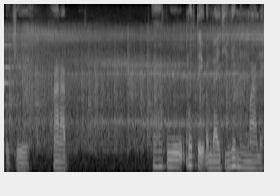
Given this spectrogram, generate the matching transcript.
โอเคห้านัดกูไม่เตะบันไดทิ้งด้วยมึงมาเลย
